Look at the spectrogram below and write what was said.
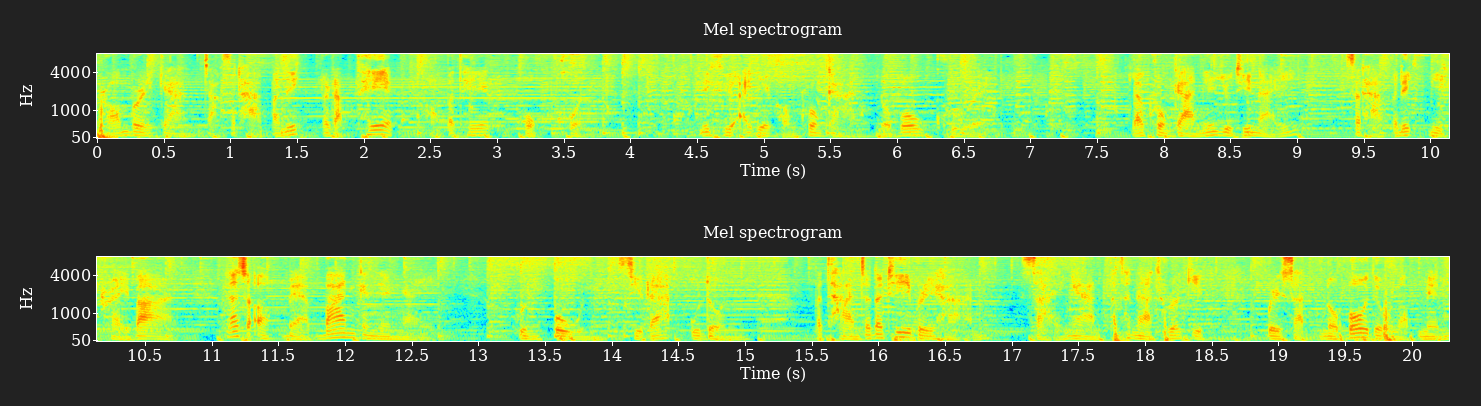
พร้อมบริการจากสถาปนิกระดับเทพของประเทศ 6 คน นี่คือไอเดียของโครงการ Noble c u r e แล้วโครงการนี้อยู่ที่ไหน สถาปนิกมีใครบ้าง และจะออกแบบบ้านกันยังไง คุณปูนศิระอุดมประธานเจ้าหน้าที่บริหาร สายงานพัฒนาธุรกิจ บริษัท Noble Development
